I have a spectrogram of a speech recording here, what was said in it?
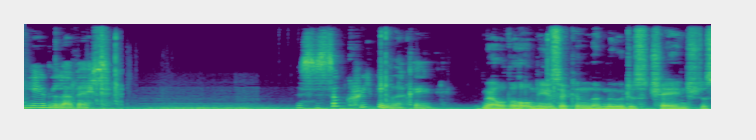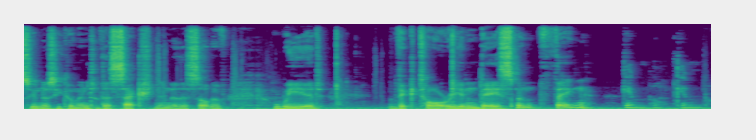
You love it. This is so creepy looking. Well, the whole music and the mood has changed as soon as you come into this section, into this sort of weird Victorian basement thing. Gimble, gimble.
